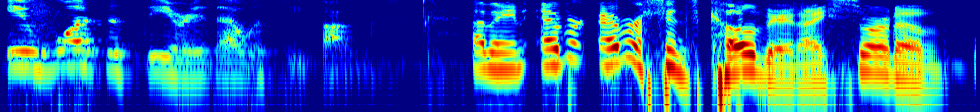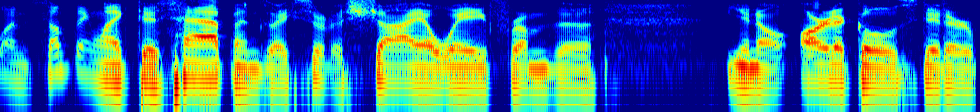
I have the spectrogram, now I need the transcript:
it was a theory that was debunked. I mean, ever ever since COVID, I sort of when something like this happens, I sort of shy away from the, you know, articles that are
